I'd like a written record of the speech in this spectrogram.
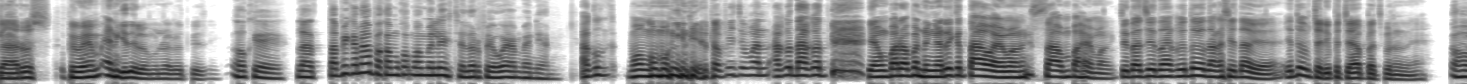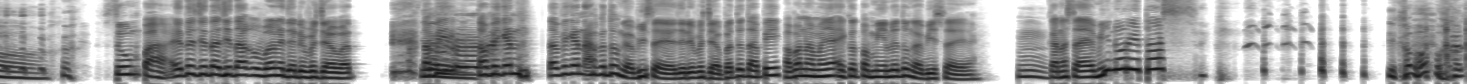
nggak harus BUMN gitu loh menurutku sih. Oke. Lah, tapi kenapa kamu kok memilih jalur BUMN Yan? Aku mau ngomong ini ya, tapi cuman aku takut yang para pendengarnya ketawa emang sampah emang. Cita-cita aku tuh tak kasih tahu ya. Itu jadi pejabat sebenarnya. Oh. Sumpah, itu cita-cita aku banget jadi pejabat. tapi Iya, iya. tapi kan tapi kan aku tuh nggak bisa ya jadi pejabat tuh tapi apa namanya ikut pemilu tuh nggak bisa ya. Hmm. karena saya minoritas. Ya gak apa-apa.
